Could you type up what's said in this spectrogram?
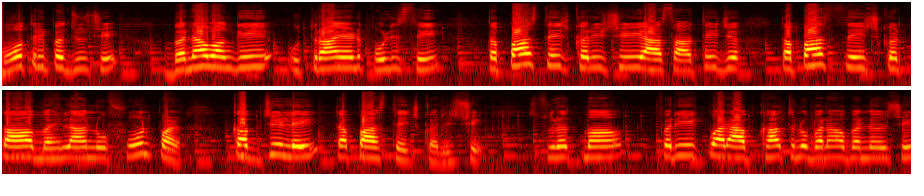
મોત નિપજ્યું છે. બનાવ અંગે ઉત્તરાયણ પોલીસે તપાસ તેજ કરી છે. આ સાથે જ તપાસ તેજ કરતા મહિલાનો ફોન પણ કબજે લઈ તપાસ તેજ કરી છે. સુરતમાં ફરી એકવાર આપઘાતનો બનાવ બન્યો છે.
